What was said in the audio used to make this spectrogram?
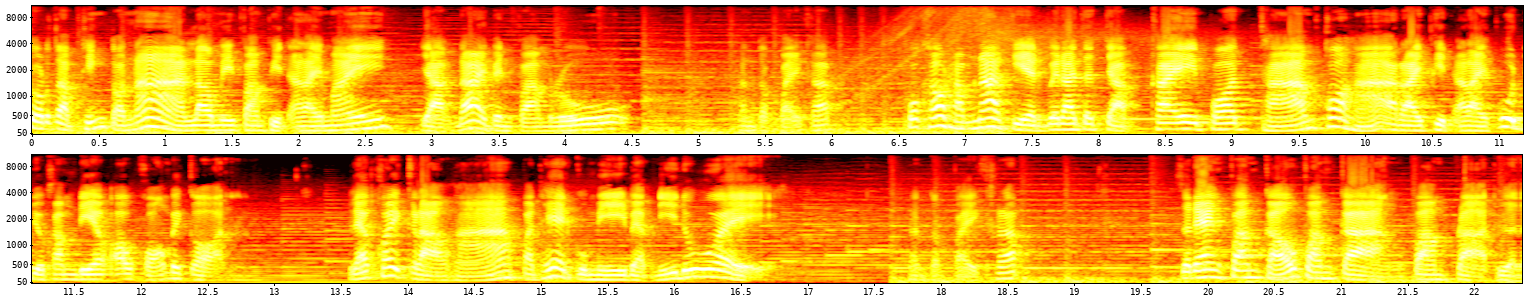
โทรศัพท์ทิ้งต่อหน้าเรามีความผิดอะไรไหม อยากได้เป็นความรู้ ท่านต่อไปครับ พวกเขาทำหน้าเกลียดเวลาจะจับใครพอถามข้อหาอะไรผิดอะไรพูดอยู่คำเดียวเอาของไปก่อน แล้วค่อยกล่าวหาประเทศกูมีแบบนี้ด้วย ท่านต่อไปครับ แสดงความเก๋าความกลาง ความปราเถื่อน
